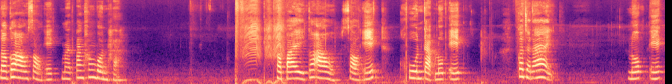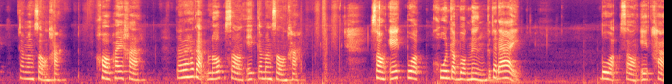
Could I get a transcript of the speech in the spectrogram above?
เราก็เอา 2x มาตั้งข้างบนค่ะ ต่อไปก็เอา 2x คูณกับลบ x ก็จะได้ ลบ x กำลังสองค่ะ ขออภัยค่ะจะได้เท่ากับลบ 2x กำลังสองค่ะ 2x บวกคูณกับบวก 1 ก็จะได้ บวก 2x ค่ะ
